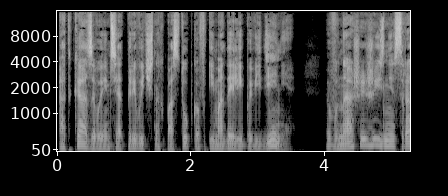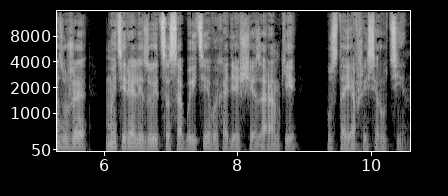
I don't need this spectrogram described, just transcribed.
отказываемся от привычных поступков и моделей поведения, в нашей жизни сразу же материализуется событие, выходящее за рамки устоявшейся рутины.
